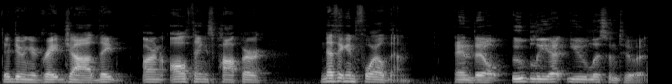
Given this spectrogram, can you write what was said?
They're doing a great job. They are in all things pauper. Nothing can foil them. And they'll oubliette you listen to it.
